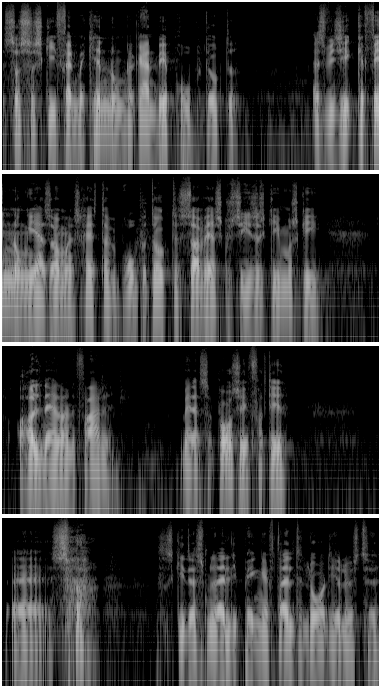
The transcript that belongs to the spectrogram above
så, så skal I fandme kende nogen, der gerne vil bruge produktet. Altså hvis I ikke kan finde nogen i jeres omgangskreds, der vil bruge produktet, så vil jeg skulle sige, så skal I måske holde nallerne fra det. Men altså, bortset fra det, øh, så, så skal I da smide alle de penge efter alt det lort, de har lyst til.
